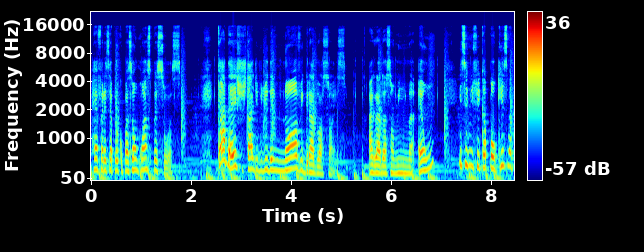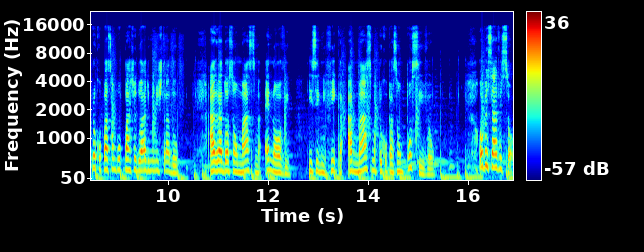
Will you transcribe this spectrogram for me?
refere-se à preocupação com as pessoas. Cada eixo está dividido em nove graduações. A graduação mínima é 1 e significa pouquíssima preocupação por parte do administrador. A graduação máxima é 9 e significa a máxima preocupação possível. Observe só.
